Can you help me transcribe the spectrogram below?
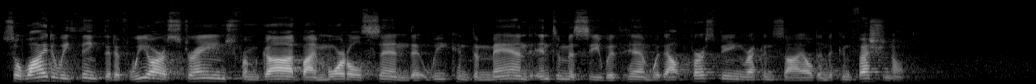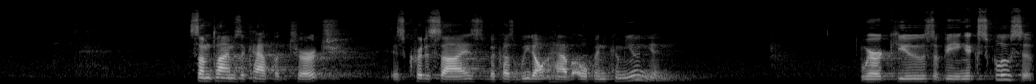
So, why do we think that if we are estranged from God by mortal sin, that we can demand intimacy with Him without first being reconciled in the confessional? Sometimes the Catholic Church is criticized because we don't have open communion. We're accused of being exclusive.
